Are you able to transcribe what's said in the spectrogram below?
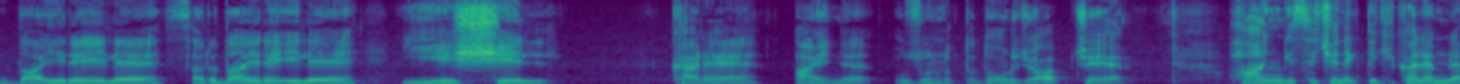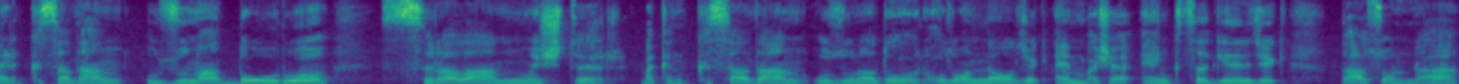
Daire ile sarı daire ile yeşil kare aynı uzunlukta. Doğru cevap C. Hangi seçenekteki kalemler kısadan uzuna doğru sıralanmıştır? Bakın kısadan uzuna doğru. O zaman ne olacak? En başa en kısa gelecek. Daha sonra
